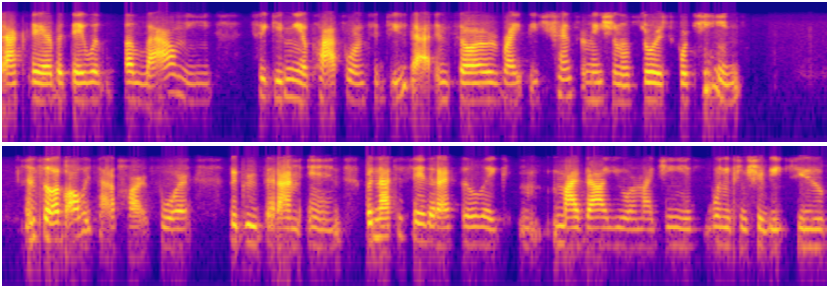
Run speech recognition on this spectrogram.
back there, but they would allow me to give me a platform to do that. And so I would write these transformational stories for teens. And so I've always had a heart for the group that I'm in. But not to say that I feel like my value or my genius wouldn't contribute to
